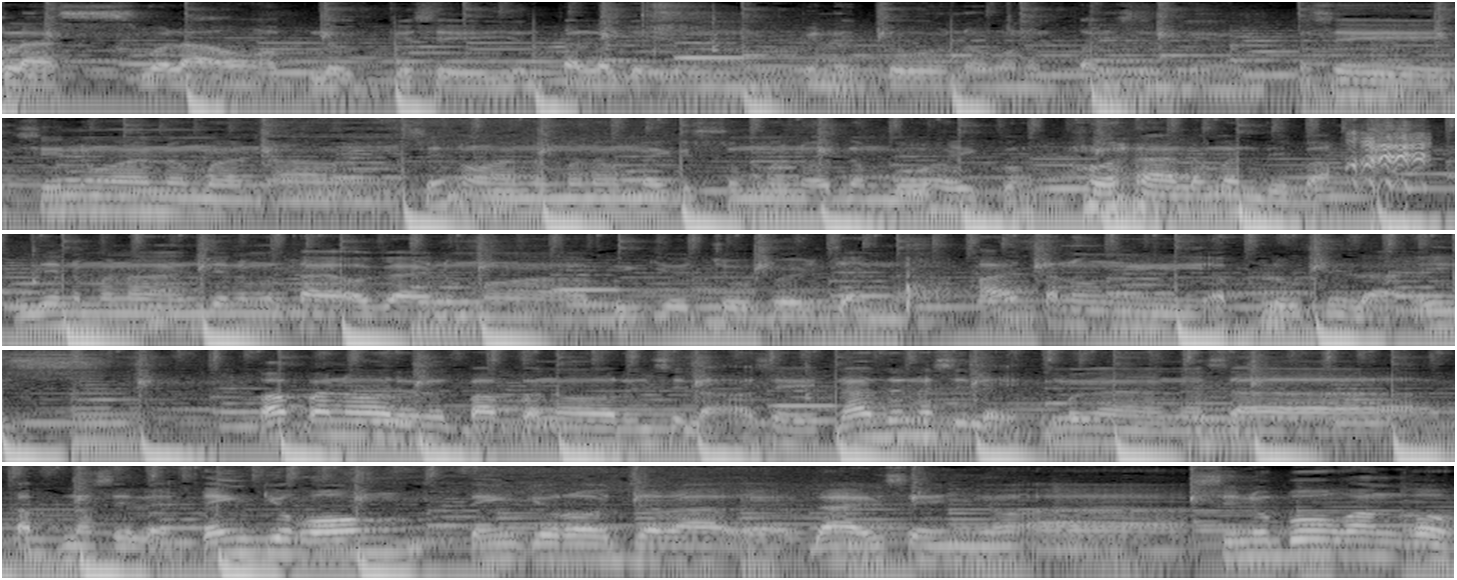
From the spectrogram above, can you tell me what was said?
class wala akong upload kasi yun talaga yung pinagtuunan ko ng pansin ngayon. Kasi sino nga naman ang sino nga naman ang may gustong manood ng buhay ko? Wala naman, 'di ba? Hindi naman na, hindi naman tayo kagaya ng mga big YouTuber diyan na kahit anong i-upload nila is papanoorin at papanoorin sila kasi nado na sila eh. Mga nasa top na sila. eh. Thank you Kong, thank you Roger Raquel dahil sa inyo ah, sinubukan ko,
